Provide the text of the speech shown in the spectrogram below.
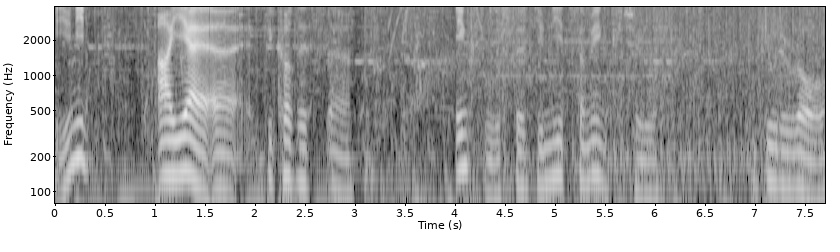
You need... Ah yeah, uh, because it's uh, ink boosted, you need some ink to do the roll.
